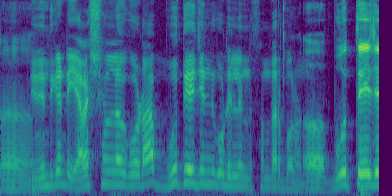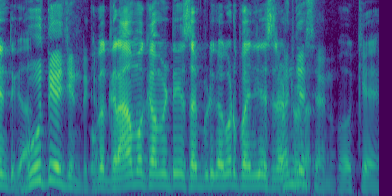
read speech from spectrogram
నేను ఎందుకంటే ఎలక్షన్లో కూడా బూత్ ఏజెంట్ కూడా వెళ్ళిన సందర్భాలు. బూత్ ఏజెంట్ బూత్ ఏజెంట్ ఒక గ్రామ కమిటీ సభ్యుడిగా కూడా పనిచేసినట్టు పనిచేశాను. ఓకే.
